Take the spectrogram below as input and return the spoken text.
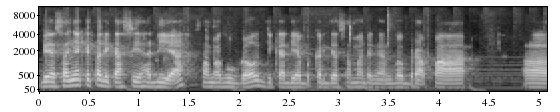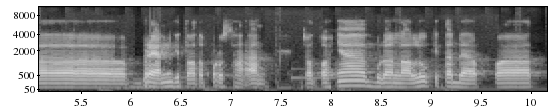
Biasanya kita dikasih hadiah sama Google jika dia bekerja sama dengan beberapa eh, brand gitu atau perusahaan. Contohnya bulan lalu kita dapat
